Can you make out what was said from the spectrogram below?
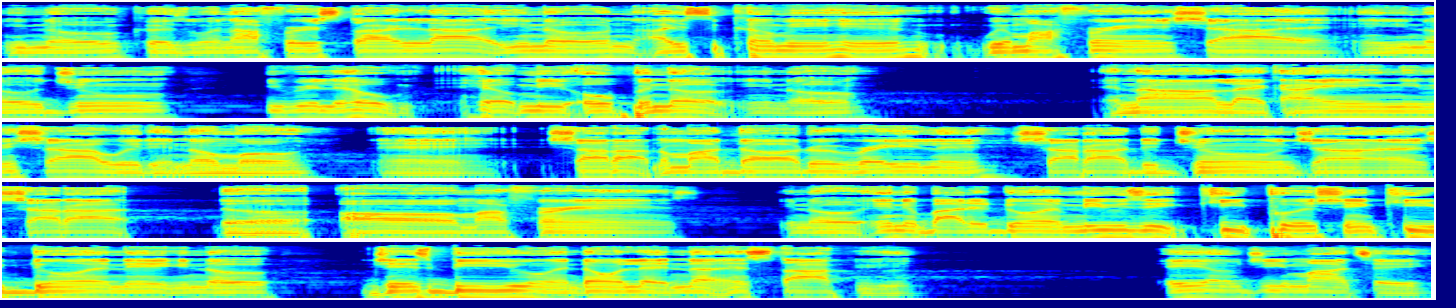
you know, because when I first started out, you know, I used to come in here with my friend Shy, and you know, June, he really helped helped me open up, you know, and now like I ain't even shy with it no more. And shout out to my daughter, Raylan. Shout out to June, John. Shout out to all my friends. You know, anybody doing music, keep pushing, keep doing it. You know, just be you and don't let nothing stop you. AMG Montae,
